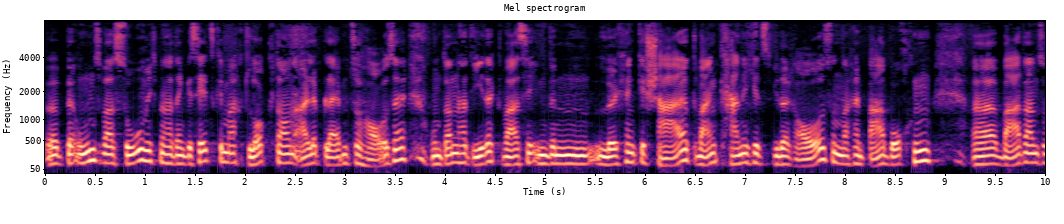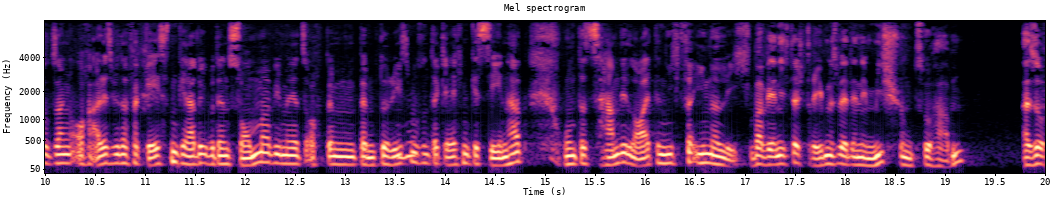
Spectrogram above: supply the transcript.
äh, bei uns war so, nicht, man hat ein Gesetz gemacht, Lockdown, alle bleiben zu Hause und dann hat jeder quasi in den Löchern gescharrt, wann kann ich jetzt wieder raus und nach ein paar Wochen äh, war dann sozusagen auch alles wieder vergessen, gerade über den Sommer, wie man jetzt auch beim, beim Tourismus mhm. und dergleichen gesehen hat und das haben die Leute nicht verinnerlicht. Aber wer nicht der erstrebenswert, eine Mischung zu haben. Also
